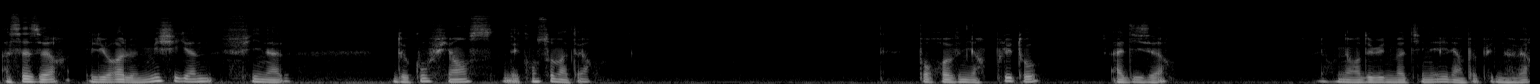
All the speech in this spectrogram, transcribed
À 16h, il y aura le Michigan final de confiance des consommateurs. Pour revenir plus tôt, à 10h, on est en début de matinée, il est un peu plus de 9h,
